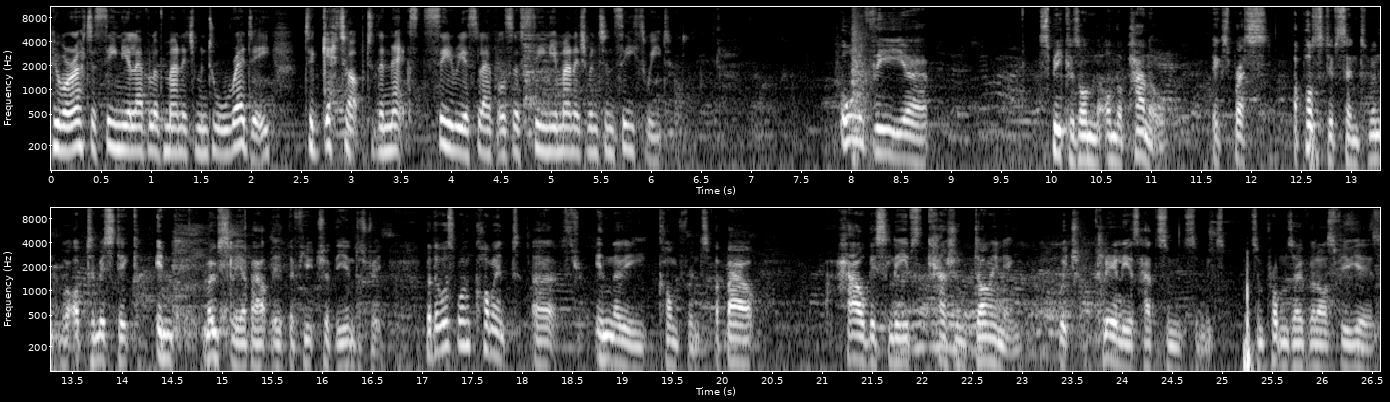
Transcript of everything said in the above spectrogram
who are at a senior level of management already to get up to the next serious levels of senior management and C suite. All of the uh, speakers on, on the panel express a positive sentiment, were optimistic in mostly about the, the future of the industry. But there was one comment uh, in the conference about how this leaves casual dining, which clearly has had some, some, some problems over the last few years.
